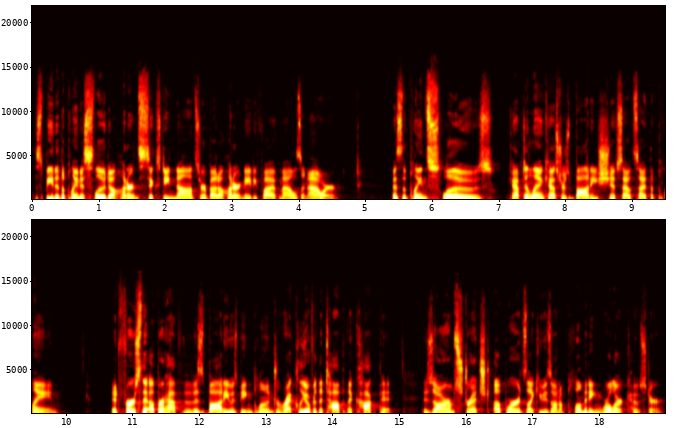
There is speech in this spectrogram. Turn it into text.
The speed of the plane is slowed to 160 knots or about 185 miles an hour. As the plane slows, Captain Lancaster's body shifts outside the plane. At first, the upper half of his body was being blown directly over the top of the cockpit, his arms stretched upwards like he was on a plummeting roller coaster.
